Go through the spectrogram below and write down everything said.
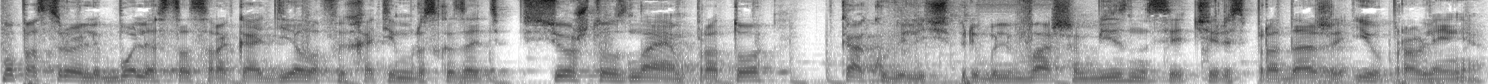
Мы построили более 140 отделов и хотим рассказать все, что знаем про то, как увеличить прибыль в вашем бизнесе через продажи и управление.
